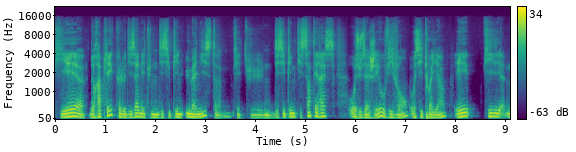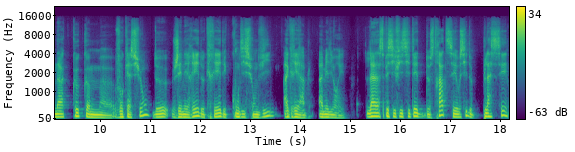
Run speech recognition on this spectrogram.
qui est euh, de rappeler que le design est une discipline humaniste, qui est une discipline qui s'intéresse aux usagers, aux vivants, aux citoyens, et qui n'a que comme euh, vocation de générer, de créer des conditions de vie agréables, améliorées. La spécificité de Strat, c'est aussi de placer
